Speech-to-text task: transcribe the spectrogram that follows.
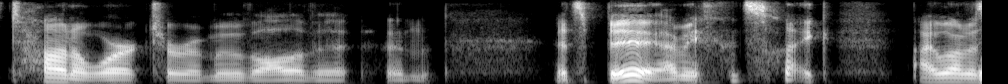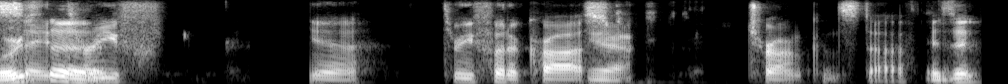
a ton of work to remove all of it and it's big. I mean it's like i want to say the- three yeah three foot across Yeah. trunk and stuff. Is it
